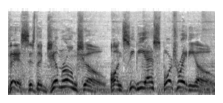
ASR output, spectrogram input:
This is the Jim Rome Show on CBS Sports Radio.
